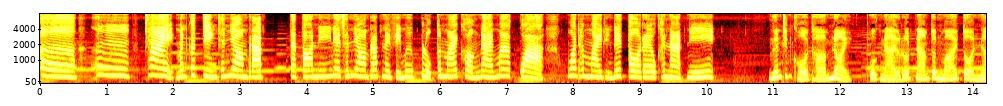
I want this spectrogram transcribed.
เออ อืม ใช่ มันก็จริงฉันยอมรับ แต่ตอนนี้เนี่ยฉันยอมรับในฝีมือปลูกต้นไม้ของนายมากกว่า ว่าทำไมถึงได้โตเร็วขนาดนี้งั้นฉันขอถามหน่อย พวกนายรดน้ำต้นไม้ตอนไหน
